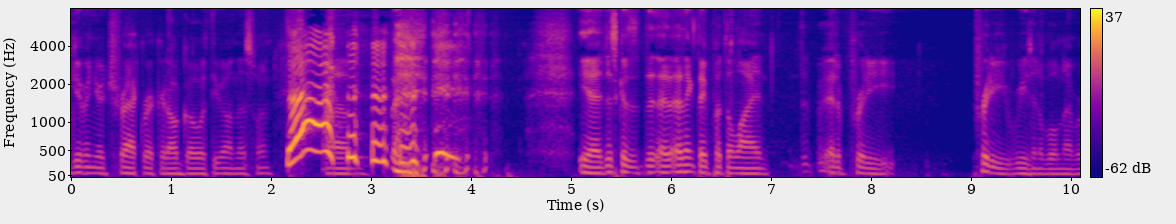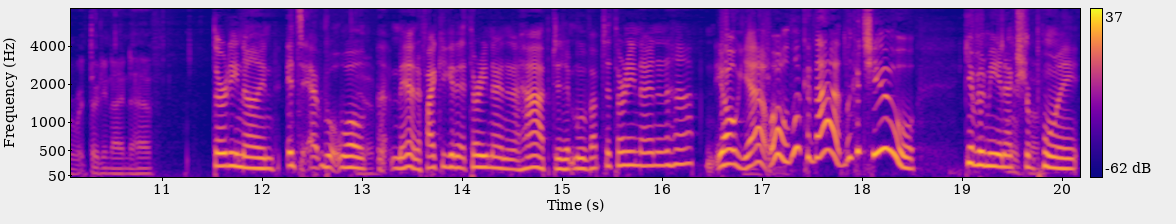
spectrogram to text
given your track record, I'll go with you on this one. Ah! Um, yeah, just because I think they put the line at a pretty, pretty reasonable number with 39 and a half. 39 it's uh, well yeah. man if i could get it 39 and a half did it move up to 39 and a half oh yeah oh look at that look at you giving me an extra point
